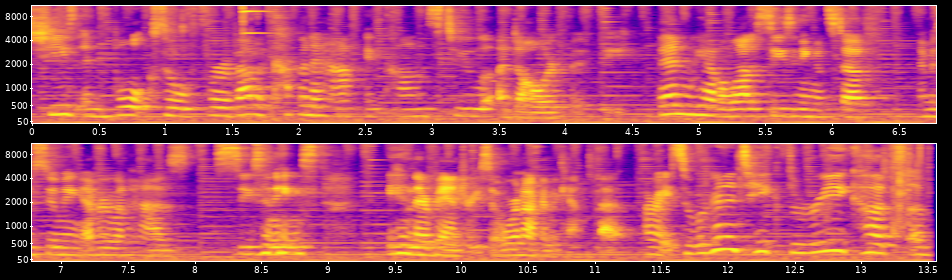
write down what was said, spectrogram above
cheese in bulk. So for about a cup and a half, it comes to $1.50. Then we have a lot of seasoning and stuff. I'm assuming everyone has seasonings in their pantry, so we're not gonna count that. All right, so we're gonna take three cups of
